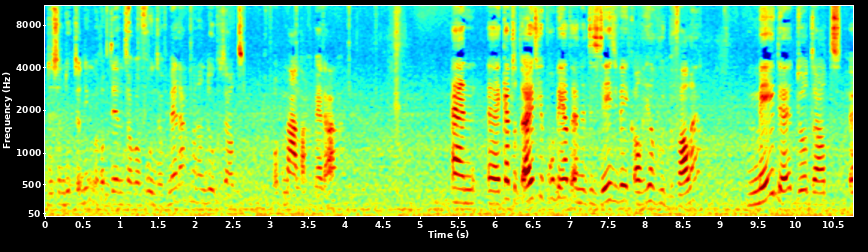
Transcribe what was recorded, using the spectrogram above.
Dus dan doe ik dat niet meer op dinsdag of woensdagmiddag, maar dan doe ik dat op maandagmiddag. En uh, ik heb dat uitgeprobeerd en het is deze week al heel goed bevallen. Mede doordat uh,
